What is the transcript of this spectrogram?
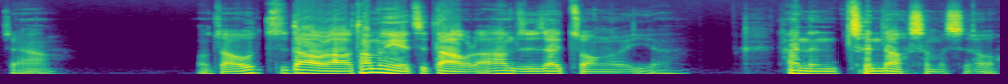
这样，我早知道了，他们也知道了，他们只是在装而已啊，看能撑到什么时候。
